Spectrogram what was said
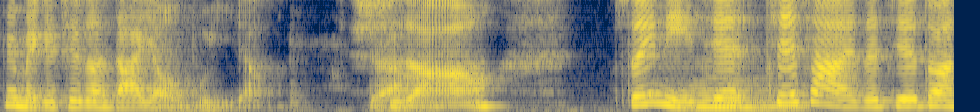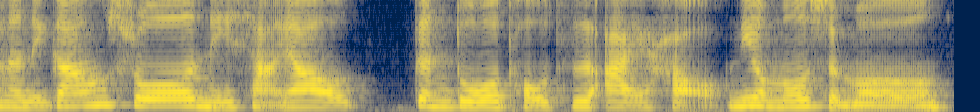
因为每个阶段大家要的不一样。是啊，所以你接、嗯、接下来的阶段呢？你刚刚说你想要。更多投资爱好，你有没有什么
